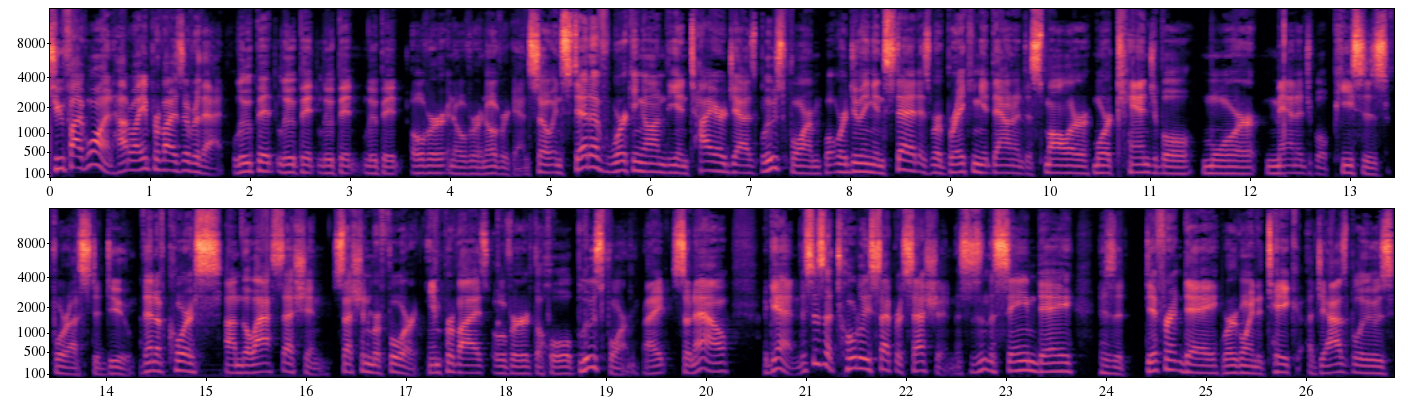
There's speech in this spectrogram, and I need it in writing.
251, how do I improvise over that? Loop it, loop it, loop it, loop it over and over and over again. So instead of working on the entire jazz blues form, what we're doing instead is we're breaking it down into smaller, more tangible, more manageable pieces for us to do. Then, of course, um, the last session, session number four, improvise over the whole blues form, right? So now, again, this is a totally separate session. This isn't the same day. This is a different day. We're going to take a jazz blues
